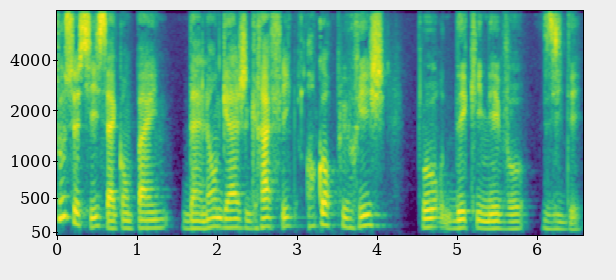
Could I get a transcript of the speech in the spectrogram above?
Tout ceci s'accompagne d'un langage graphique encore plus riche pour décliner vos idées.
